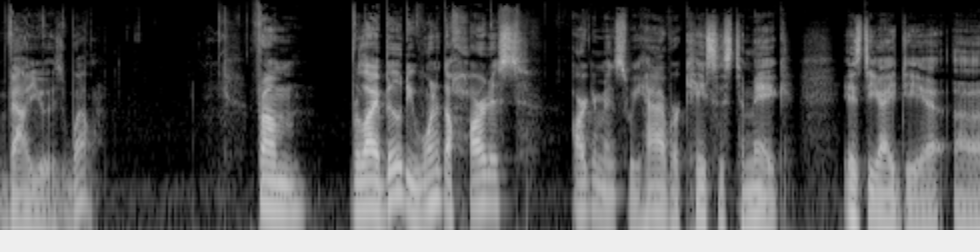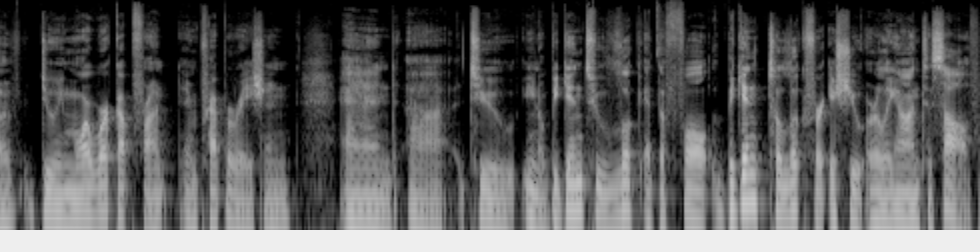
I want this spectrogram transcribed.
value as well. From reliability one of the hardest arguments we have or cases to make is the idea of doing more work up front in preparation and uh, to you know begin to look at the full begin to look for issue early on to solve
